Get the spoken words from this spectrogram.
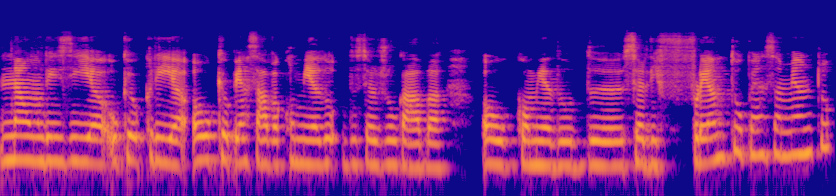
não dizia o que eu queria ou o que eu pensava com medo de ser julgada ou com medo de ser diferente o pensamento,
